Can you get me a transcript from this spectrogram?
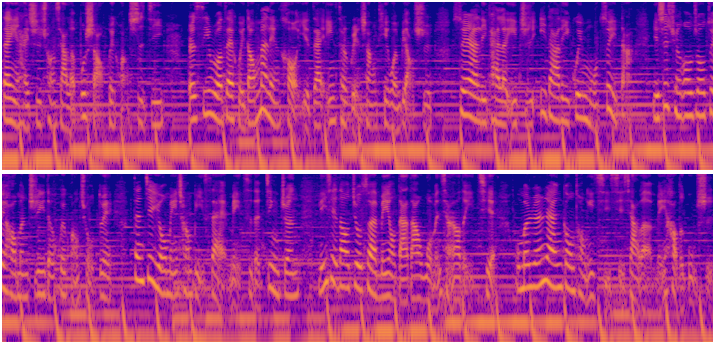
但也还是创下了不少辉煌事迹。而 C 罗在回到曼联后，也在 Instagram 上贴文表示，虽然离开了一支意大利规模最大，也是全欧洲最豪门之一的辉煌球队，但借由每场比赛、每次的竞争，理解到就算没有达到我们想要的一切，我们仍然共同一起写下了美好的故事。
